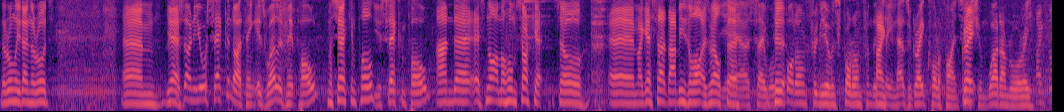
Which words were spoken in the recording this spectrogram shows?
They're only down the road. Um, yeah. This is only your second, I think, as well, isn't it, pole? My second pole. Your second pole. And uh, it's not on my home circuit, so um, I guess that, that means a lot as well. Yeah, to, I say, well, spot on from you and spot on from the Thanks. team. That was a great qualifying great. session. Well done, Rory. Thanks a lot.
